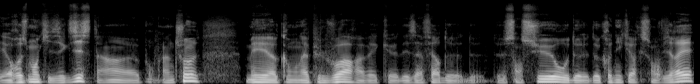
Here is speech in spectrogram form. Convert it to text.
et heureusement qu'ils existent hein, pour plein de choses, mais comme on a pu le voir avec des affaires de, de- de censure ou de, de chroniqueurs qui sont virés,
